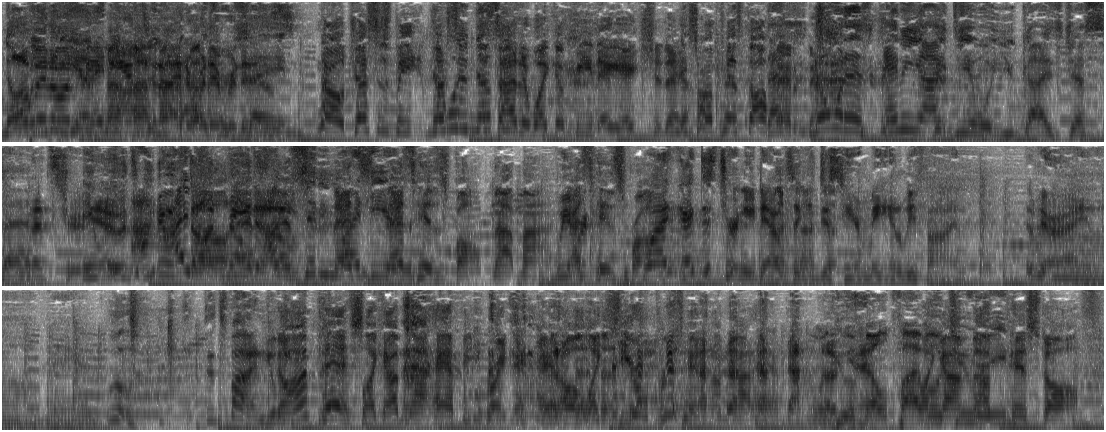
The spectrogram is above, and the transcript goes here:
no loving on idiot. Minion tonight or whatever it That's is. insane. No, Justin's be, Justin decided to wake up being AH today, so I'm pissed off That- at him. no one has any idea what you guys just said. That's true. It, Yeah, it was- I, it was I Don don't know. Vito. I'm sitting that's, right here. That's his fault, not mine. We that's were- his problem. Well, I, I just turn you down so you can just hear me. It'll be fine. It'll be all right. oh man. It's fine. You'll No, be- I'm pissed. Like I'm not happy right now at all. Like zero percent. I'm not happy. Want to do a Okay. Melt Like 502 I'm, I'm oh pissed off.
